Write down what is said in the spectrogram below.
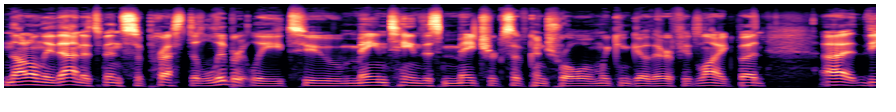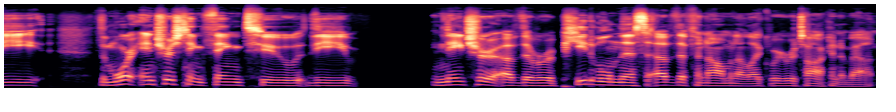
not only that, it's been suppressed deliberately to maintain this matrix of control, and we can go there if you'd like. But uh, the the more interesting thing to the nature of the repeatableness of the phenomena, like we were talking about,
